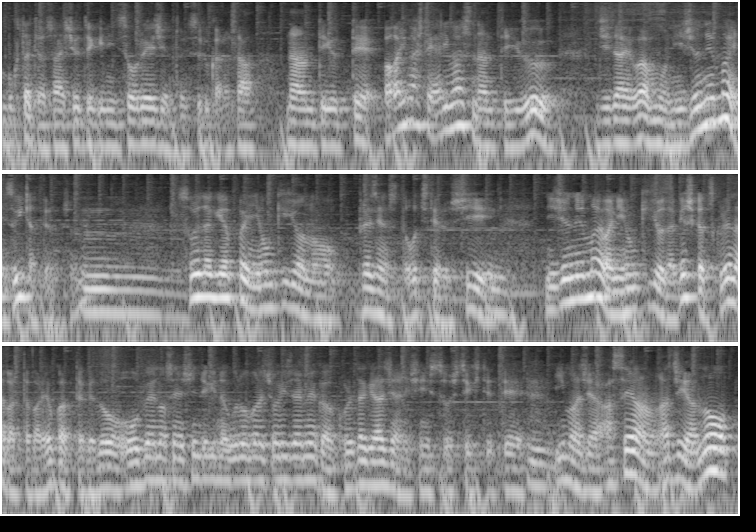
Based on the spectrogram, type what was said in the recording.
僕たちは最終的にソウルエージェントにするからさなんて言って分かりましたやりますなんていう時代はもう20年前に過ぎちゃってるんですよね。それだけやっぱり日本企業のプレゼンスって落ちてるし、うん。20年前は日本企業だけしか作れなかったからよかったけど欧米の先進的なグローバル消費財メーカーがこれだけアジアに進出をしてきてて、うん、今じゃ ASEAN アジアの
